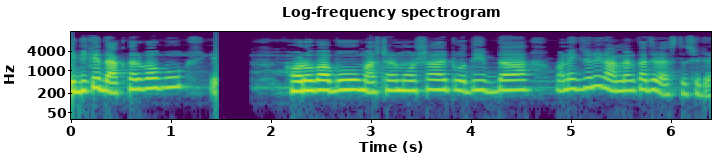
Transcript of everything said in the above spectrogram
এইদিকে ডাক্তারবাবু হরবাবু মাস্টার মশাই প্রদীপ দা অনেকজনই রান্নার কাজে ব্যস্ত ছিলেন।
